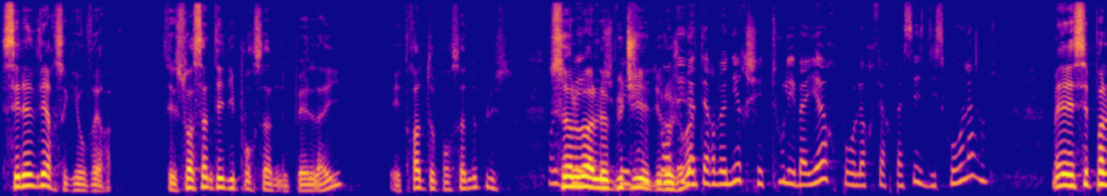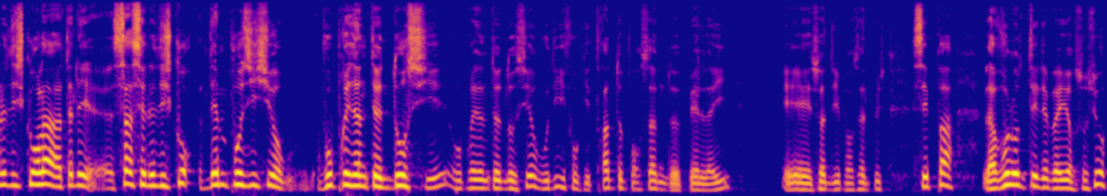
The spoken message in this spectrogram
C'est l'inverse qu'il faut faire. C'est 70% de PLAI et 30% de plus. Seulement le budget du logement. d'intervenir chez tous les bailleurs pour leur faire passer ce discours-là. Mais ce n'est pas le discours-là. Attendez, ça c'est le discours d'imposition. Vous présentez un dossier, vous présentez un dossier, on vous dit qu'il faut qu'il y ait 30% de PLAI et 70% de plus. Ce n'est pas la volonté des bailleurs sociaux.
